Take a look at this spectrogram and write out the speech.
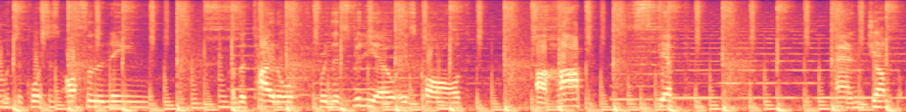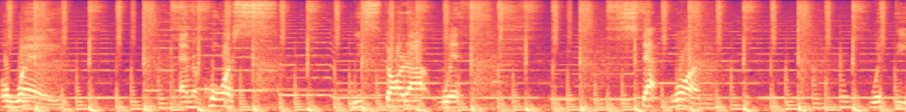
which of course is also the name of the title for this video, is called A Hop, Skip, and Jump Away. And of course, we start out with step one with the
